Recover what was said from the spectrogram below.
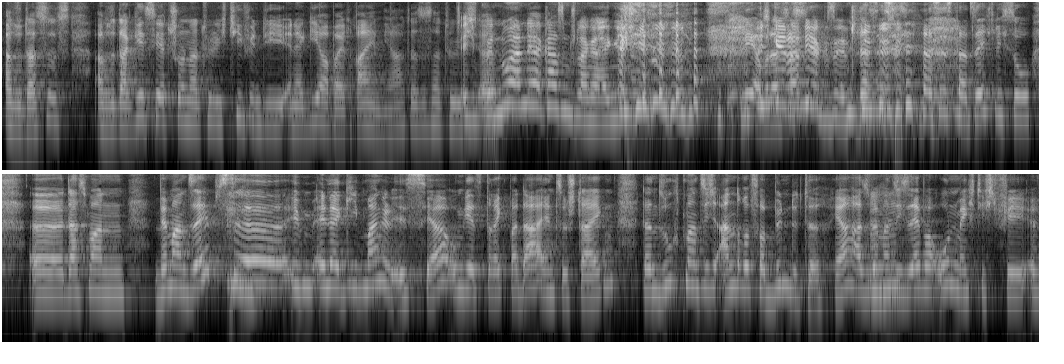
Also das ist, also da gehst du jetzt schon natürlich tief in die Energiearbeit rein, ja. Das ist natürlich. Ich bin äh, nur an der Kassenschlange eigentlich. nee, aber ich gehe da nirgends hin. Das ist, das ist tatsächlich so, äh, dass man, wenn man selbst äh, im Energiemangel ist, ja, um jetzt direkt mal da einzusteigen, dann sucht man sich andere Verbündete, ja. Also wenn mhm. man sich selber ohnmächtig äh,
